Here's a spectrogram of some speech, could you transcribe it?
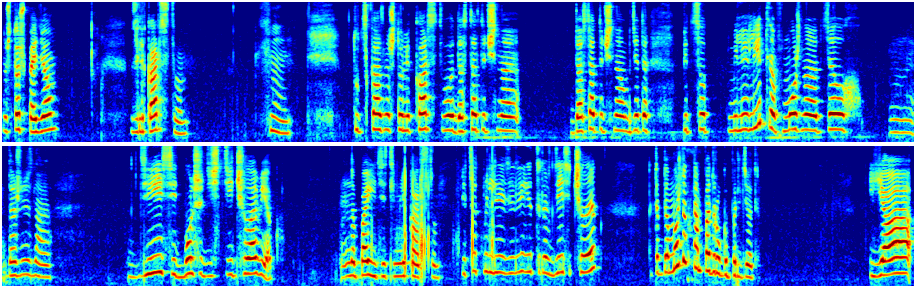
Ну что ж, пойдем за лекарством. Хм. Тут сказано, что лекарство достаточно, достаточно где-то 500 миллилитров. Можно целых, даже не знаю, 10, больше 10 человек напоить этим лекарством. 500 миллилитров 10 человек? А тогда можно к нам подруга придет? Я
